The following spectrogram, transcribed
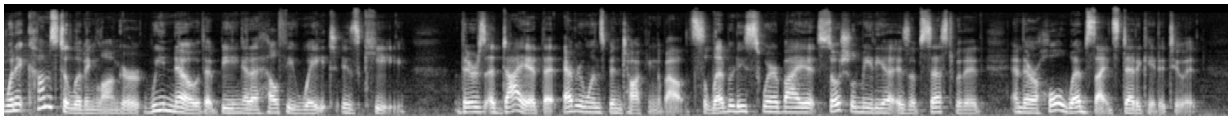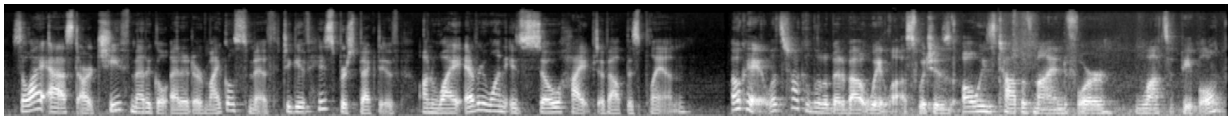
When it comes to living longer, we know that being at a healthy weight is key. There's a diet that everyone's been talking about. Celebrities swear by it, social media is obsessed with it, and there are whole websites dedicated to it. So I asked our chief medical editor, Michael Smith, to give his perspective on why everyone is so hyped about this plan. Okay, let's talk a little bit about weight loss, which is always top of mind for lots of people.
